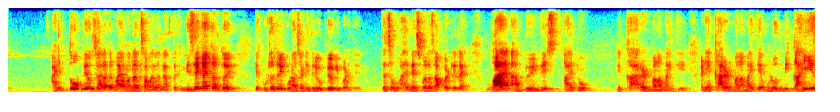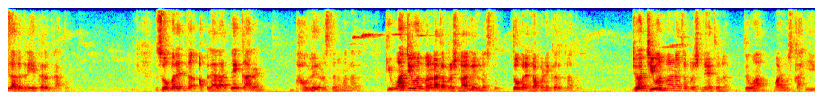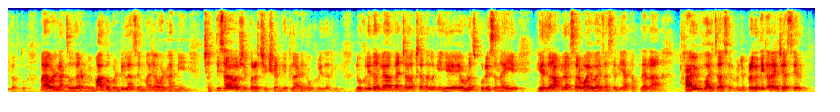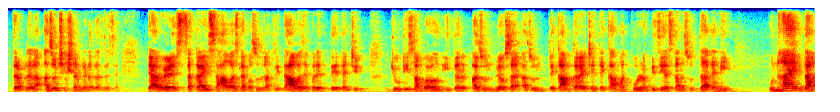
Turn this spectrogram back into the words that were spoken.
आणि तो उपयोग झाला तर माझ्या मनाला समाधान लागतं की मी जे काय करतोय ते कुठंतरी कुणासाठी तरी उपयोगी पडते. त्याचं व्हायनेस मला सापडलेलं आहे. Why I am doing this I know हे कारण मला माहिती आहे. आणि हे कारण मला माहिती आहे म्हणून मी काहीही झालं तरी हे करत राहतो. जोपर्यंत आपल्याला ते कारण भावलेलं नसतं ना मनाला किंवा जीवन मरणाचा प्रश्न आलेला नसतो तोपर्यंत आपण हे करत राहतो. जेव्हा जीवन मरणाचा प्रश्न येतो ना तेव्हा माणूस काहीही करतो. माझ्या वडिलांचं उदाहरण मी मागं पण दिलं असेल. माझ्या वडिलांनी छत्तीसाव्या वर्षी परत शिक्षण घेतलं आणि नोकरी धरली. नोकरी धरल्यावर त्यांच्या लक्षात आलं की हे एवढंच पुरेसं नाहीये. हे जर आपल्याला सर्वाईव्ह व्हायचं असेल यात आपल्याला थ्राईव्ह व्हायचं असेल म्हणजे प्रगती करायची असेल तर आपल्याला अजून शिक्षण घेणं गरजेचं आहे. त्यावेळेस सकाळी सहा वाजल्यापासून रात्री दहा वाजेपर्यंत ते त्यांची ड्युटी सांभाळून इतर अजून व्यवसाय अजून ते काम करायचे ते कामात पूर्ण बिझी असताना सुद्धा त्यांनी पुन्हा एकदा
